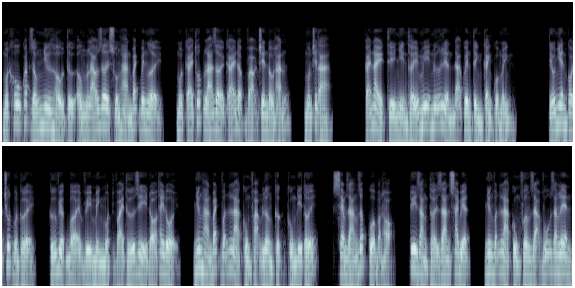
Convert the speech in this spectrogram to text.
một khô quắt giống như hầu tử ông lão rơi xuống hàn bách bên người một cái thuốc lá rời cái đập vào trên đầu hắn muốn chết ta cái này thì nhìn thấy mỹ nữ liền đã quên tình cảnh của mình Tiểu nhiên có chút buồn cười cứ việc bởi vì mình một vài thứ gì đó thay đổi nhưng hàn bách vẫn là cùng phạm lương cực cùng đi tới xem dáng dấp của bọn họ tuy rằng thời gian sai biệt nhưng vẫn là cùng phương dạ vũ giang lên.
